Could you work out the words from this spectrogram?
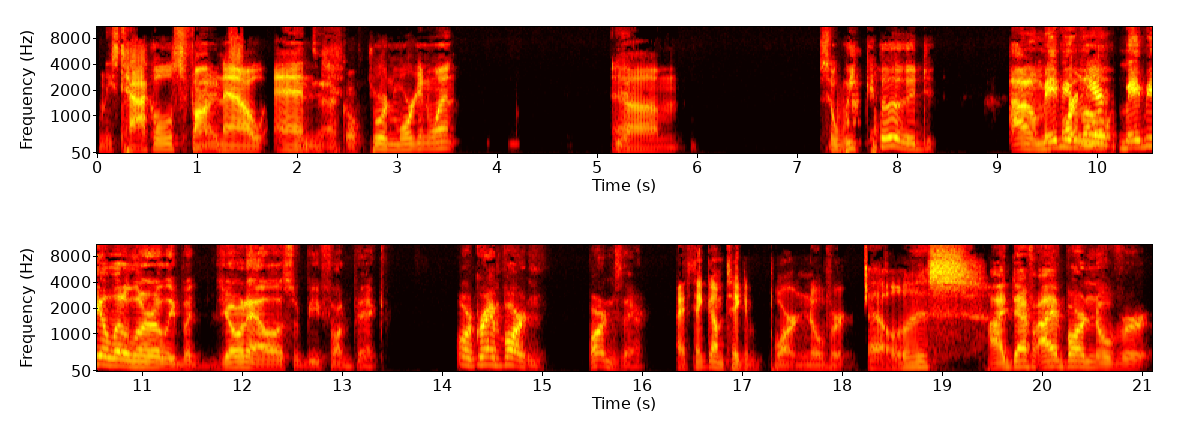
on these tackles. Fontenot and tackle. Jordan Morgan went. Yeah. Um, so we could. I don't know, maybe a little, here? maybe a little early, but Jonah Elliss would be a fun pick, or Graham Barton. Barton's there. I think I'm taking Barton over Elliss. I def, I have Barton over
